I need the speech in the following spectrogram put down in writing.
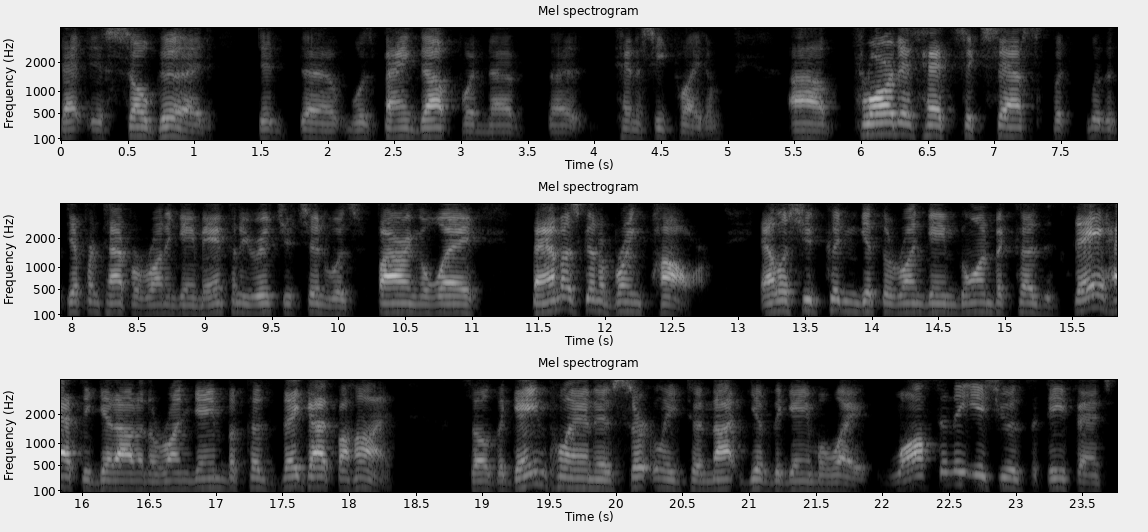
that is so good did uh, was banged up when uh, uh, Tennessee played him. Uh, Florida's had success, but with a different type of running game. Anthony Richardson was firing away. Bama's going to bring power. LSU couldn't get the run game going because they had to get out of the run game because they got behind. So the game plan is certainly to not give the game away. Lost in the issue is the defense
